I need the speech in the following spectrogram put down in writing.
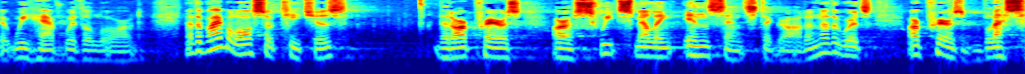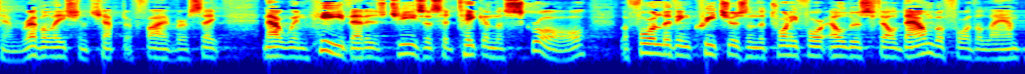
that we have with the Lord. Now the Bible also teaches that our prayers are a sweet smelling incense to God. In other words, our prayers bless Him. Revelation chapter 5 verse 8. Now when He, that is Jesus, had taken the scroll, the four living creatures and the 24 elders fell down before the Lamb,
